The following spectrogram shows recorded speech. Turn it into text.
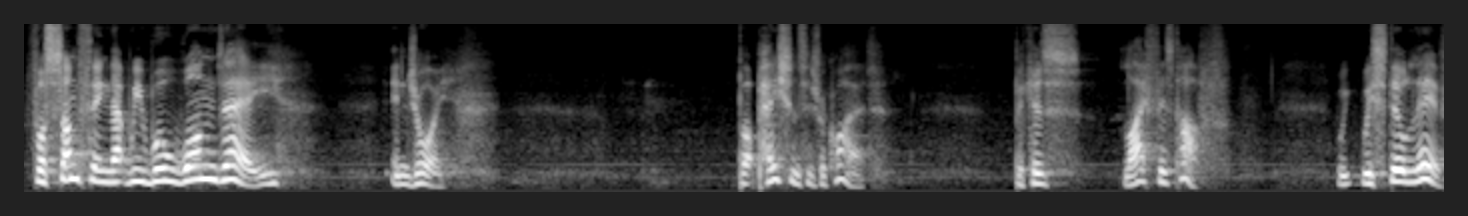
for something that we will one day enjoy. But patience is required because life is tough. We, we still live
